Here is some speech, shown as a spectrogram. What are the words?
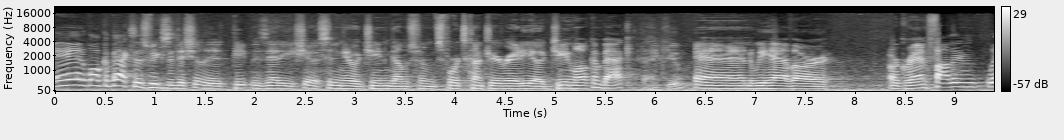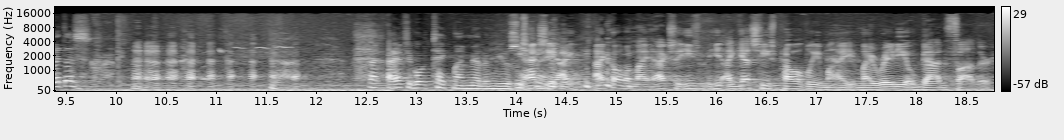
And welcome back to this week's edition of the Pete Mezzetti Show. Sitting here with Gene Gumbs from Sports Country Radio. Gene, welcome back. Thank you. And we have our our grandfather with us. I have to go take my Metamucil. Actually, I, I call him my. Actually, he's. He, I guess he's probably my, my radio godfather.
